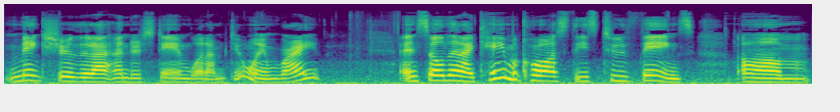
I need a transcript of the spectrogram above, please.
make sure that I understand what I'm doing, right? And so then I came across these two things um,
